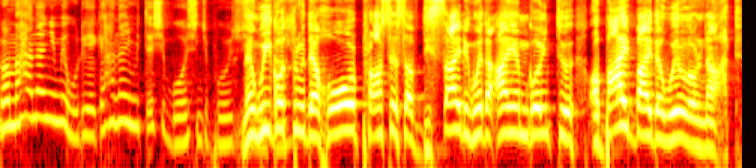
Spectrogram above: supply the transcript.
그러면 하나님이 우리에게 하나님의 뜻이 무엇인지 보여주십니다. Then we go through the whole process of deciding whether I am going to abide by the will or not.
